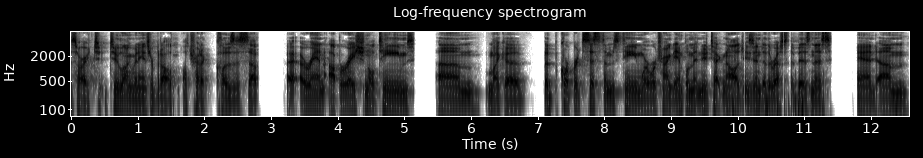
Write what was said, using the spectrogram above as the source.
sorry, too, too long of an answer, but I'll, I'll try to close this up. I ran operational teams, um, like a, a, corporate systems team where we're trying to implement new technologies into the rest of the business and um,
